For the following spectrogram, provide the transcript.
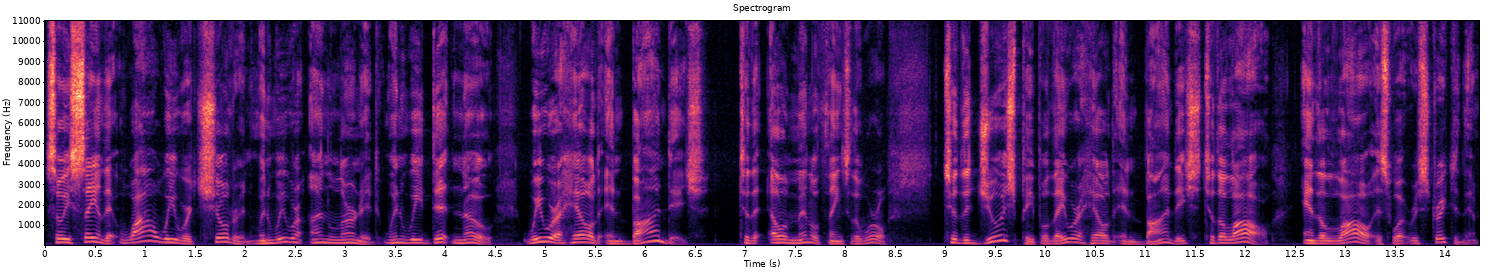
So he's saying that while we were children, when we were unlearned, when we didn't know, we were held in bondage to the elemental things of the world. To the Jewish people, they were held in bondage to the law, and the law is what restricted them.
